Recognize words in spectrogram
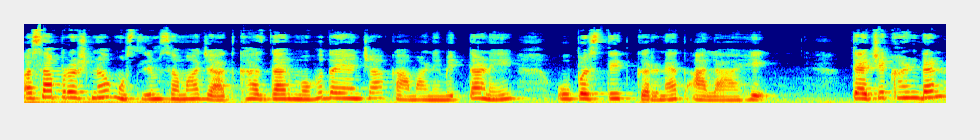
असा प्रश्न मुस्लिम समाजात खासदार महोदयांच्या कामानिमित्ताने उपस्थित करण्यात आला आहे. त्याचे खंडन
